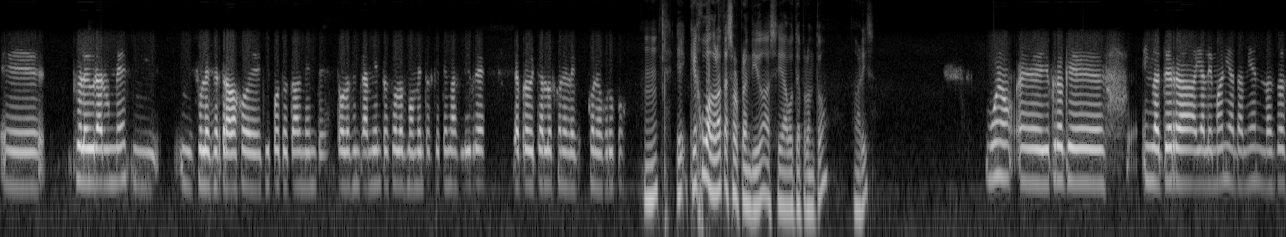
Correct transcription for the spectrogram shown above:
Eh, suele durar un mes y y suele ser trabajo de equipo totalmente. Todos los entrenamientos, todos los momentos que tengas libre, de aprovecharlos con el, con el grupo. Eh, ¿Qué jugadora te ha sorprendido así a bote pronto, Maris? Bueno, eh, yo creo que Inglaterra y Alemania también, las dos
